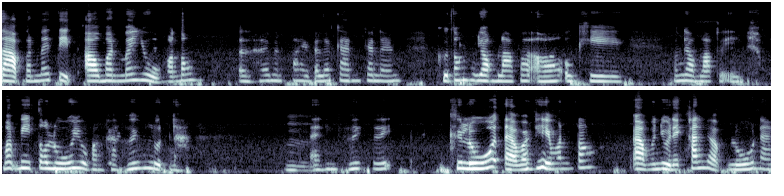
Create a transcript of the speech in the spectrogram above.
จับมันไม่ติดเอามันไม่อยู่มันต้อง เออให้มันไปไปแล้วกันแค่นั้น คือต้องยอมรับว่าอ๋อโอเค ต้องยอมรับตัวเอง มันมีตัวรู้อยู่บางครั้งเฮ้ยมันหลุดนะอืมอันนี้เฮ้ยเฮ้ย คือรู้แต่บางทีมันต้องอะมันอยู่ในขั้นแบบรู้นะ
